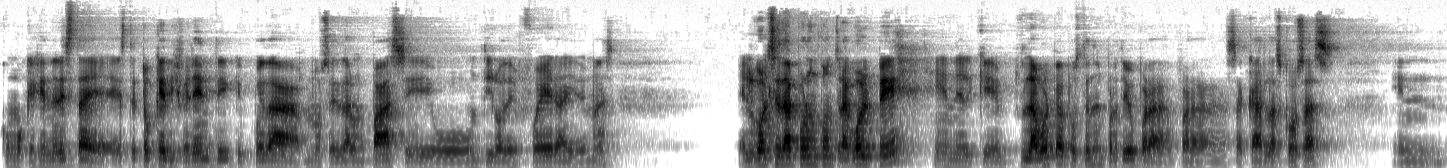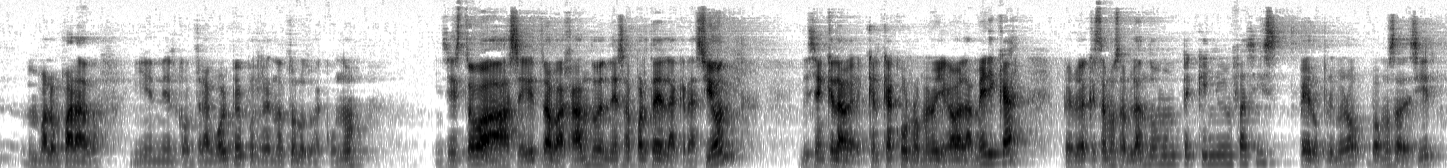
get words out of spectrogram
como que genere esta, este toque diferente que pueda, no sé, dar un pase o un tiro de fuera y demás. El gol se da por un contragolpe en el que pues, la Volpe apostó en el partido para, para sacar las cosas en, en balón parado. Y en el contragolpe, pues Renato los vacunó. Insisto, a seguir trabajando en esa parte de la creación. Decían que, la- que el Caco Romero llegaba a la América, pero ya que estamos hablando, un pequeño énfasis. Pero primero vamos a decir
